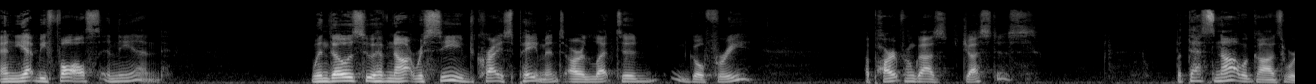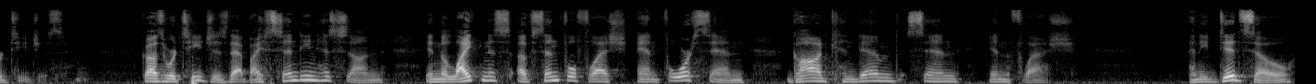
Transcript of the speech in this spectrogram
and yet be false in the end. When those who have not received Christ's payment are let to go free, apart from God's justice. But that's not what God's Word teaches. God's Word teaches that by sending His Son in the likeness of sinful flesh and for sin, God condemned sin in the flesh. And he did so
